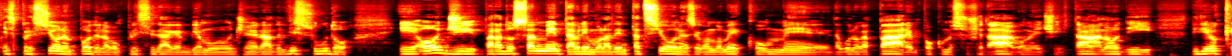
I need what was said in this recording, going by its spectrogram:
espressione un po' della complessità che abbiamo generato e vissuto e oggi paradossalmente avremo la tentazione, secondo me, come da quello che appare, un po' come società, come città, no? di, di, dire ok,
